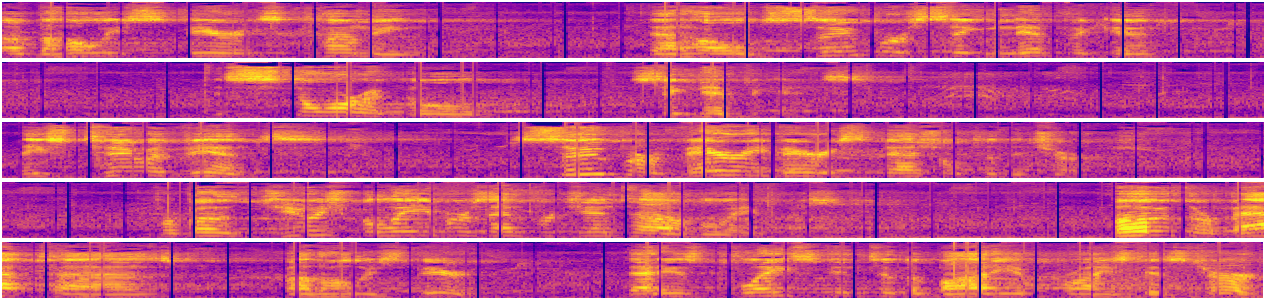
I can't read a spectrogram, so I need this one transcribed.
of the Holy Spirit's coming that hold super significant historical significance. These two events, super, very, very special to the church for both Jewish believers and for Gentile believers. Both are baptized by the Holy Spirit. That is placed into the body of Christ, his church.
